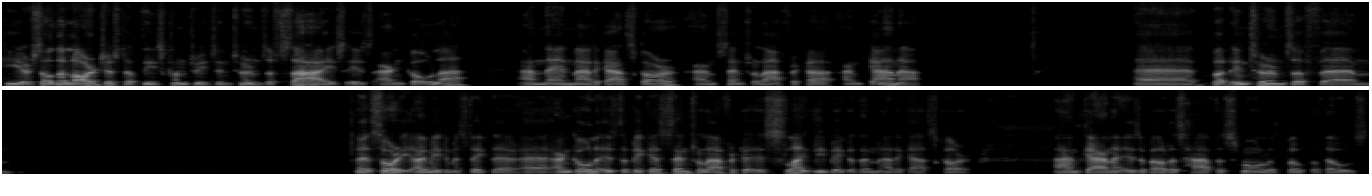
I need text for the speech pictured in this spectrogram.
here. So the largest of these countries in terms of size is Angola, and then Madagascar, and Central Africa, and Ghana. Uh, but in terms of um, uh, sorry, I made a mistake there. Uh, Angola is the biggest. Central Africa is slightly bigger than Madagascar, and Ghana is about as half as small as both of those.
